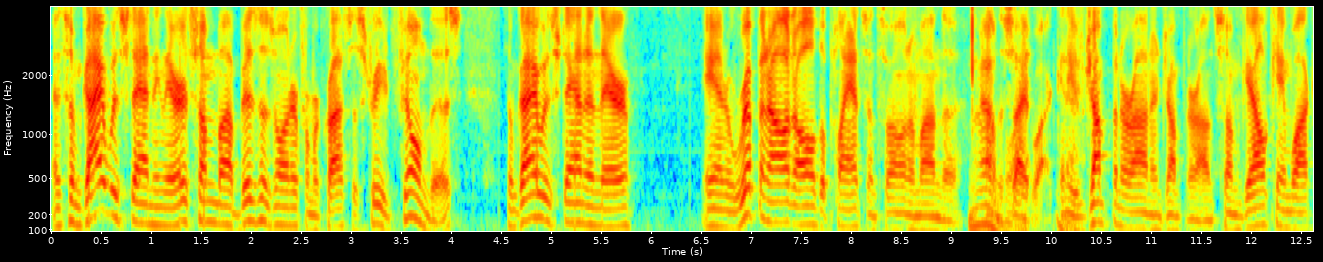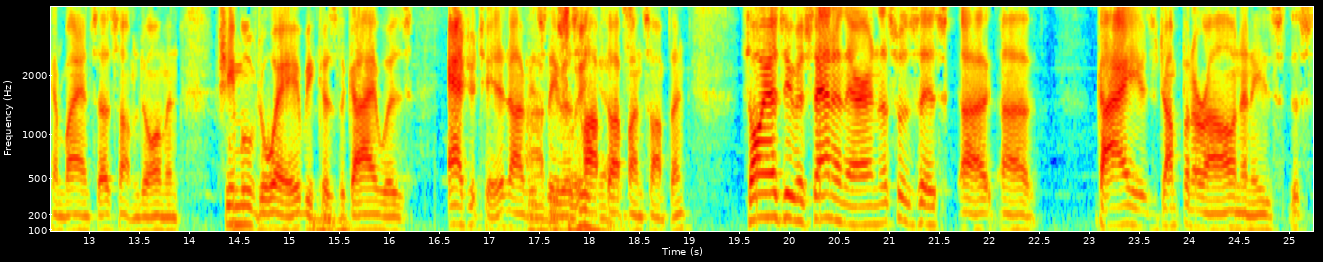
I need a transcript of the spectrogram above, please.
and some guy was standing there. Some uh, business owner from across the street filmed this. Some guy was standing there and ripping out all the plants and throwing them on the Oh, on the boy. sidewalk. And he was jumping around and jumping around. Some gal came walking by and said something to him, and she moved away because the guy was agitated. Obviously, he was hopped yes. up on something. So as he was standing there, and this was this uh, uh, guy who's jumping around, and he's this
